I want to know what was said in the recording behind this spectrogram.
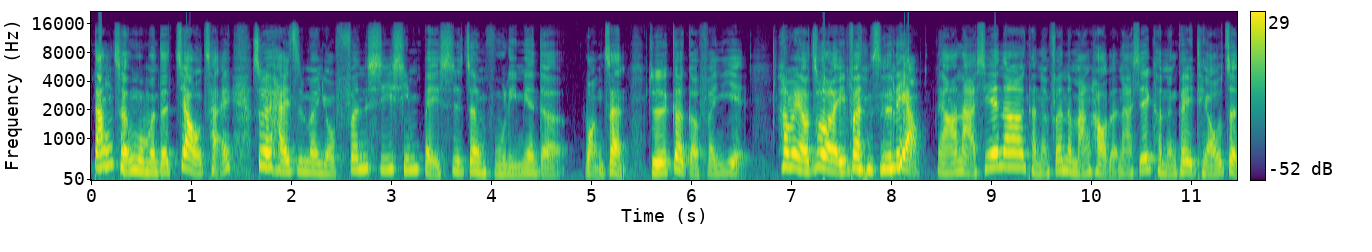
当成我们的教材，所以孩子们有分析新北市政府里面的网站，就是各个分页。他们有做了一份资料，然后哪些呢？可能分的蛮好的，哪些可能可以调整？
